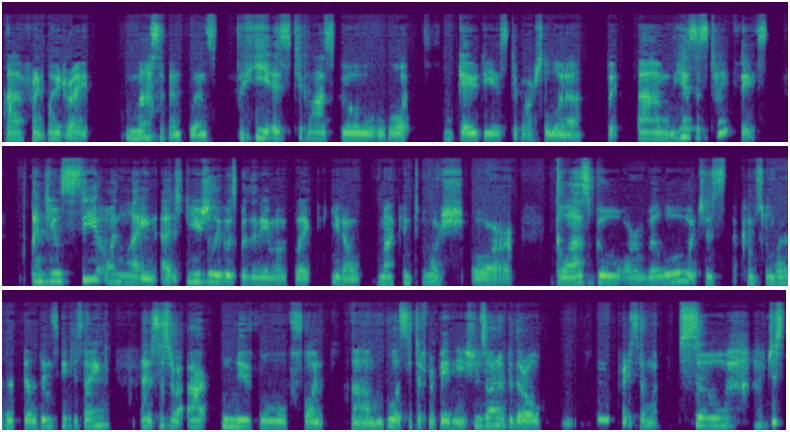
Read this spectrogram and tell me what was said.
uh, Frank Lloyd Wright massive influence. He is to Glasgow what Gaudi is to Barcelona, but um, he has this typeface. And you'll see it online. It usually goes by the name of like, you know, Mackintosh or Glasgow or Willow, which is comes from one of the buildings he designed. And it's a sort of Art Nouveau font. Um, lots of different variations on it, but they're all pretty similar. So I've just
